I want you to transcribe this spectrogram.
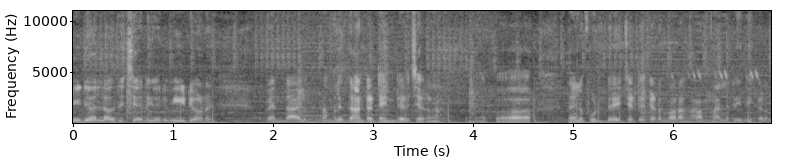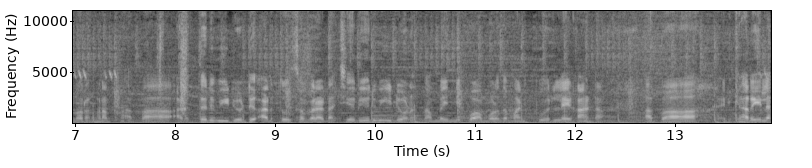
വീഡിയോ അല്ല ഒരു ചെറിയൊരു വീഡിയോ ആണ്. അപ്പോൾ എന്തായാലും നമ്മൾ ടെന്റ് അടിച്ചേക്കണം. അപ്പോൾ എന്തായാലും ഫുഡ് കഴിച്ചിട്ട് കിടന്നുറങ്ങണം നല്ല രീതിയിൽ കിടന്നുറങ്ങണം. അപ്പോൾ അടുത്തൊരു വീഡിയോ ഇട്ട് അടുത്ത ദിവസം വരാട്ടാ. ചെറിയൊരു വീഡിയോ ആണ്. നമ്മൾ ഇനി പോകാൻ പോകുന്നത് മണിപ്പൂരിലേക്ക് കാണാം അപ്പോൾ എനിക്കറിയില്ല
